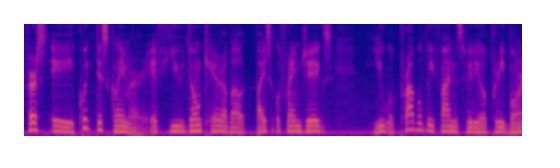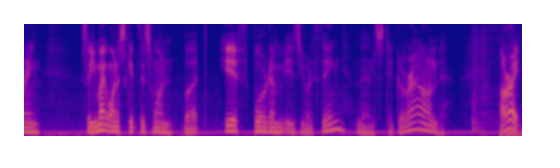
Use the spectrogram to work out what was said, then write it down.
First, a quick disclaimer. If you don't care about bicycle frame jigs, you will probably find this video pretty boring, so you might want to skip this one, but if boredom is your thing, then stick around. Alright,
